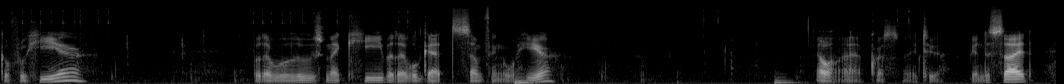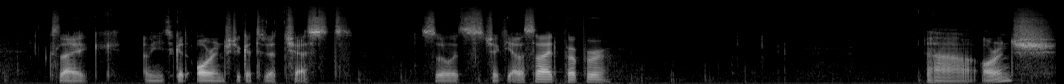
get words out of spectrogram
go through here. But I will lose my key but I will get something over here. Oh uh, of course I need to be on this side. Looks like I need to get orange to get to that chest. So let's check the other side purple. Uh, orange.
